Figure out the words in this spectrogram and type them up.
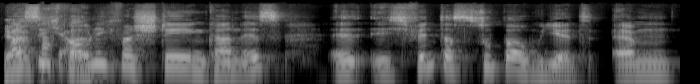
Ja, was ich auch nicht verstehen kann, ist, äh, ich finde das super weird. Ähm,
